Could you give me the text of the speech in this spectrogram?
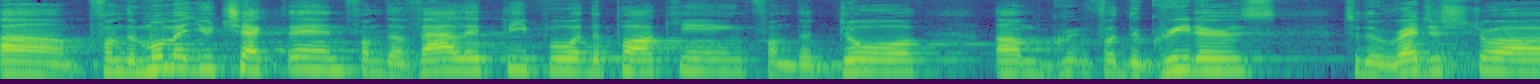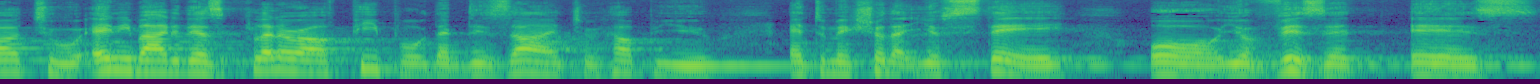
Um, from the moment you checked in, from the valet people at the parking, from the door, um, for the greeters, to the registrar, to anybody, there's a plethora of people that designed to help you and to make sure that your stay or your visit is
